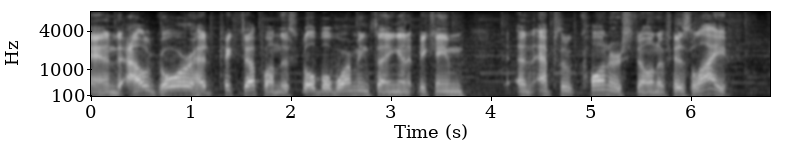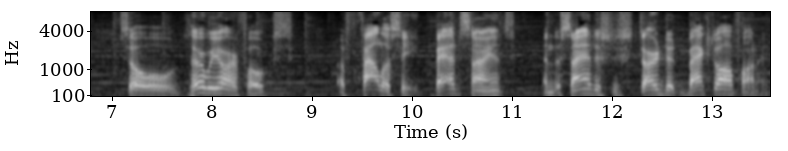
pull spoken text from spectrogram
And Al Gore had picked up on this global warming thing, and it became an absolute cornerstone of his life. So there we are, folks. A fallacy, bad science, and the scientists who started it backed off on it.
